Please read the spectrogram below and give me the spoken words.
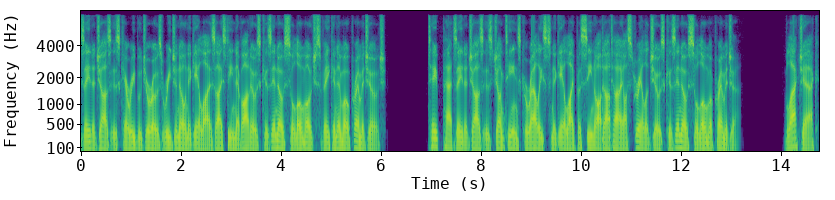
Zeta Jaz is Caribou Juros Regiono Nagaliz Isti Nevados Casino Solomoj Svakanimo Premijoj. Tape Pat Zeta Jaz is Jungtines Coralists Nagali Pasinodati Australajos Casino Soloma Premija. Blackjack,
